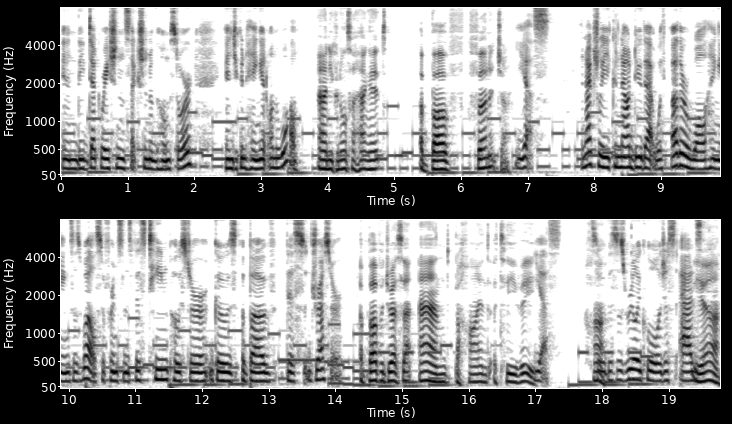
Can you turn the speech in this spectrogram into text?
in the decorations section of the home store, and you can hang it on the wall. And you can also hang it above furniture. Yes. And actually, you can now do that with other wall hangings as well. So, for instance, this teen poster goes above this dresser. Above a dresser and behind a TV. Yes. So, this is really cool. It just adds Yeah.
